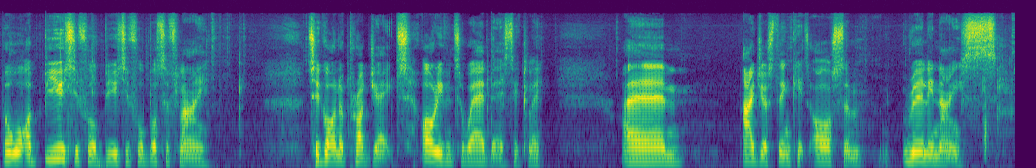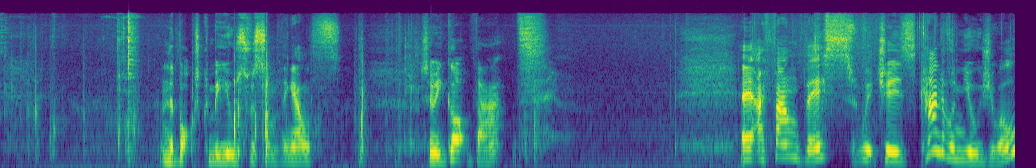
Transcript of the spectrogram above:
But what a beautiful, beautiful butterfly to go on a project or even to wear basically. Um, I just think it's awesome. Really nice. And the box can be used for something else. So we got that. Uh, I found this, which is kind of unusual.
